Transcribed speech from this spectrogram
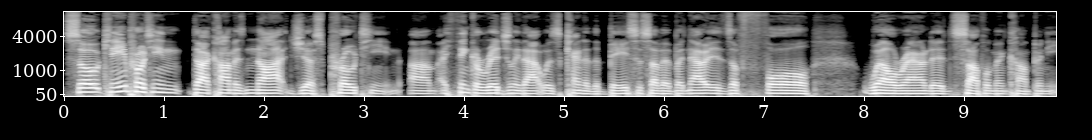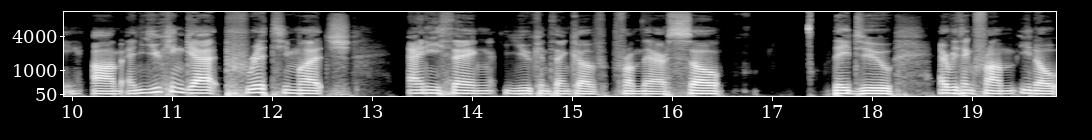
So CanadianProtein.com is not just protein. Um, I think originally that was kind of the basis of it, but now it's a full, well-rounded supplement company, um, and you can get pretty much anything you can think of from there. So They do everything from, you know,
